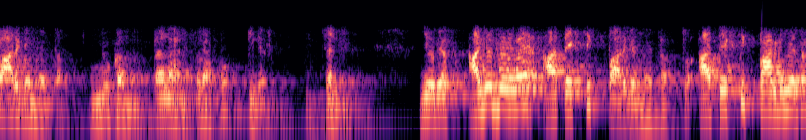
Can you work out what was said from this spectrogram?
पारगम्यता म्यू का पहला आंसर आपको क्लियर चलिए, ये हो गया, आगे बोल रहा है आपेक्षिक पारगम्यता। तो आपेक्षिक पारगम्यता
